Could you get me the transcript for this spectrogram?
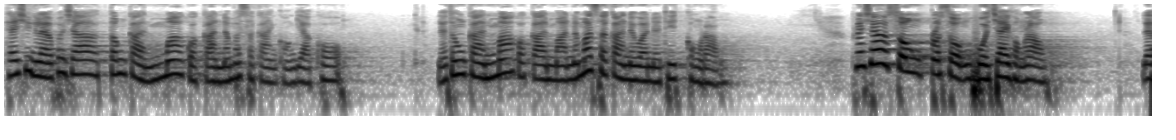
แท้จริงแล้วพระเจ้าต้องการมากกว่าการนมัสการของยาโคบและต้องการมากกว่าการมานมัสการในวันอาทิตย์ของเรา พระเจ้าทรงประสงค์หัวใจของเรา และ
